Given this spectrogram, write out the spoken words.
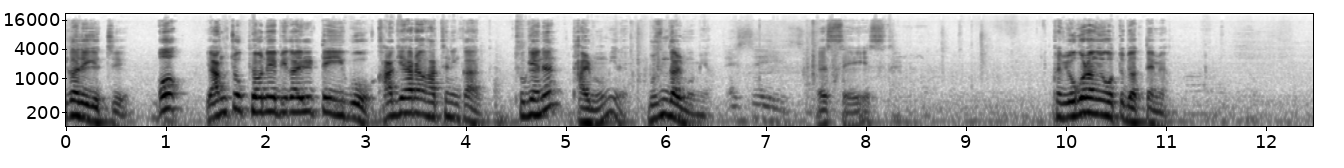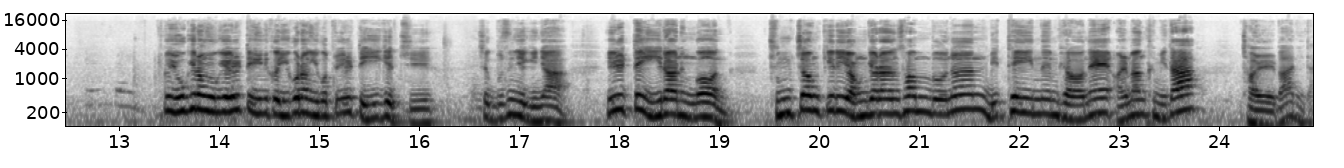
2가 되겠지. 어? 양쪽 변의 비가 1대 2고 각이 하나 같으니까 두 개는 닮음이네. 무슨 닮음이야? SAS. 그럼 요거랑 요것도 몇 대면? 그 여기랑 여기가 1대 2니까 이거랑 이것도 1대 2겠지. 즉 무슨 얘기냐? 1대 2라는 건 중점끼리 연결한 선분은 밑에 있는 변의 얼만큼이다? 절반이다.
